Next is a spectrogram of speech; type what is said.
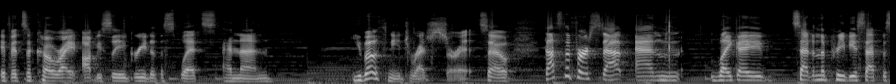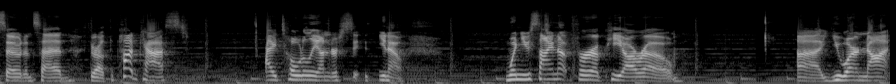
If it's a co-write, obviously agree to the splits, and then you both need to register it. So that's the first step. And like I said in the previous episode and said throughout the podcast, I totally understand. You know, when you sign up for a PRO, uh, you are not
